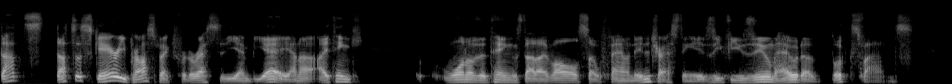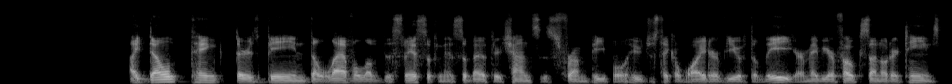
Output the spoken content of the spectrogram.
that's that's a scary prospect for the rest of the NBA. And I, I think one of the things that I've also found interesting is if you zoom out of Bucks fans, I don't think there's been the level of dismissiveness about their chances from people who just take a wider view of the league or maybe are focused on other teams,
